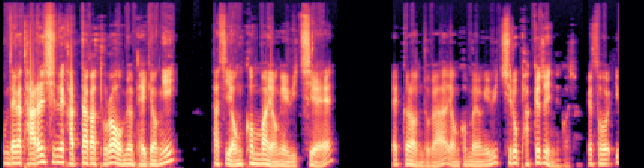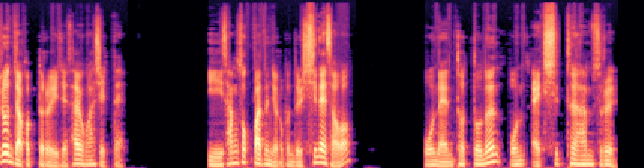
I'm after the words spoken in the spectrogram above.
그럼 내가 다른 씬을 갔다가 돌아오면 배경이 다시 0,0의 위치에 백그라운드가 0,0의 위치로 바뀌어져 있는 거죠. 그래서 이런 작업들을 이제 사용하실 때 이 상속받은 여러분들 씬에서 on enter 또는 on exit 함수를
